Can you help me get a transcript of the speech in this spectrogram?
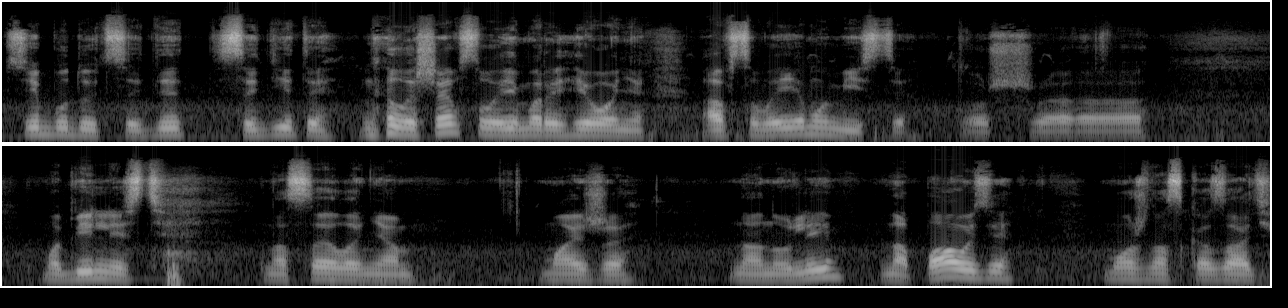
всі будуть сиди- сидіти не лише в своєму регіоні, а в своєму місті. Тож е, мобільність населення майже на нулі, на паузі, можна сказати.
